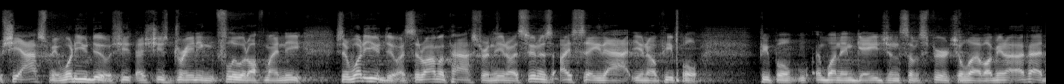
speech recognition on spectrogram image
she asked me, "What do you do?" She, as she's draining fluid off my knee, she said, "What do you do?" I said, "Well, I'm a pastor." And you know, as soon as I say that, you know, people people want to engage in some spiritual level. I mean, I've had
